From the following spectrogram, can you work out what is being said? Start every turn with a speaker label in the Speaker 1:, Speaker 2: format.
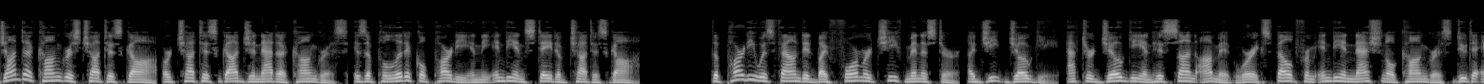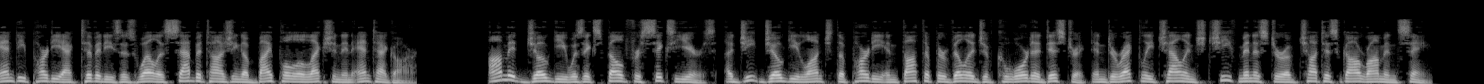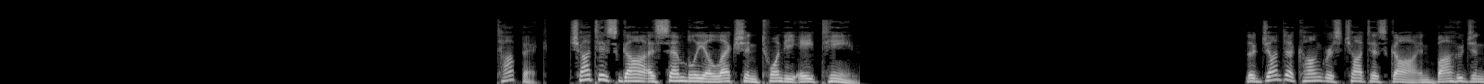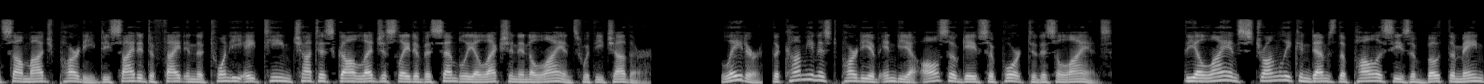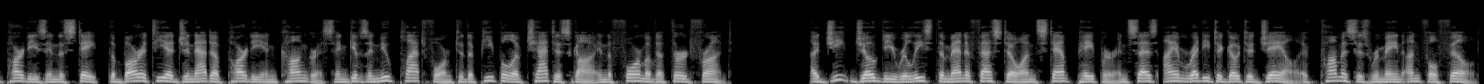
Speaker 1: Janta Congress Chhattisgarh or Chhattisgarh Janata Congress is a political party in the Indian state of Chhattisgarh. The party was founded by former Chief Minister, Ajit Jogi, after Jogi and his son Amit were expelled from Indian National Congress due to anti-party activities as well as sabotaging a bypoll election in Antagarh. Amit Jogi was expelled for six years. Ajit Jogi launched the party in Thathapur village of Kawarda district and directly challenged Chief Minister of Chhattisgarh Raman Singh. Chhattisgarh Assembly election 2018 The Janta Congress Chhattisgarh and Bahujan Samaj Party decided to fight in the 2018 Chhattisgarh Legislative Assembly election in alliance with each other. Later, the Communist Party of India also gave support to this alliance. The alliance strongly condemns the policies of both the main parties in the state, the Bharatiya Janata Party and Congress and gives a new platform to the people of Chhattisgarh in the form of a third front. Ajit Jogi released the manifesto on stamp paper and says I am ready to go to jail if promises remain unfulfilled.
